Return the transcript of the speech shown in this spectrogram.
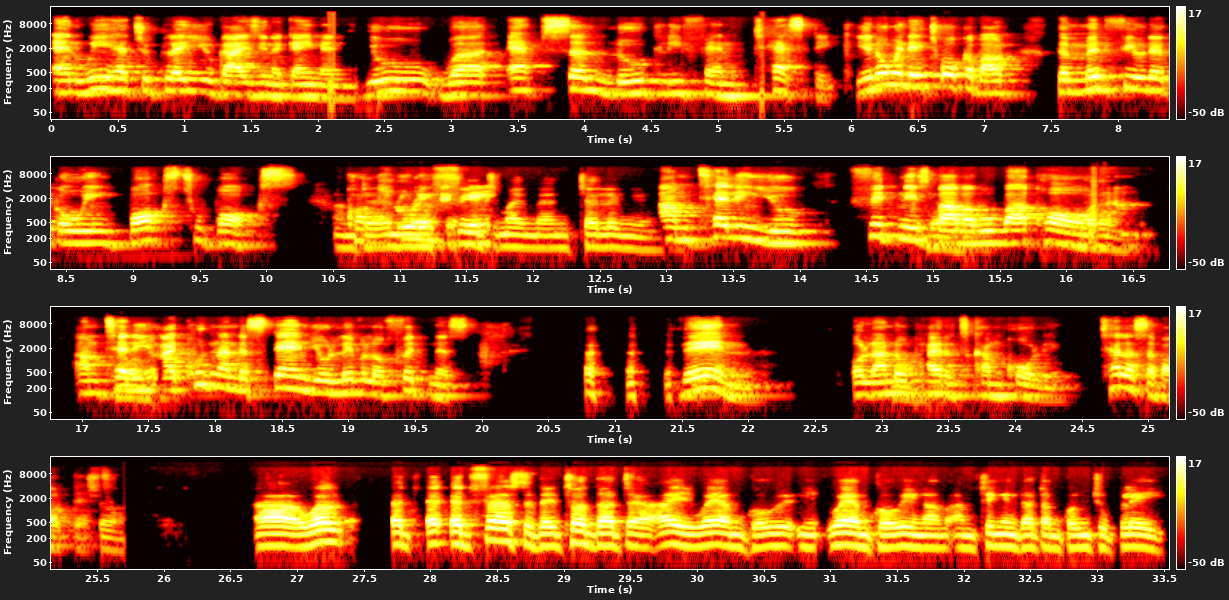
and we had to play you guys in a game, and you were absolutely fantastic. You know when they talk about the midfielder going box to box, I'm controlling the fit, game. my man, telling you. I'm telling you, fitness, yeah. Baba Bubakor. Yeah. I'm telling yeah. you, I couldn't understand your level of fitness. then Orlando Pirates come calling. Tell us about that. Sure. Uh, well, at, at, at, first they thought that uh, I where I'm going, where I'm going, I'm, I'm thinking that I'm going to play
